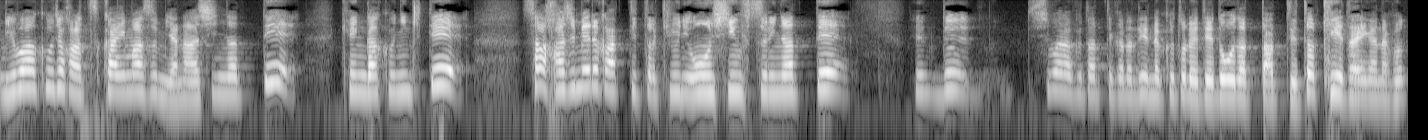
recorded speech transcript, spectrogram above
リワークだから使いますみたいな話になって、見学に来て、さあ始めるかって言ったら急に音信不通になって、でしばらく経ってから連絡取れてどうだったって言ったら携帯がなく、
